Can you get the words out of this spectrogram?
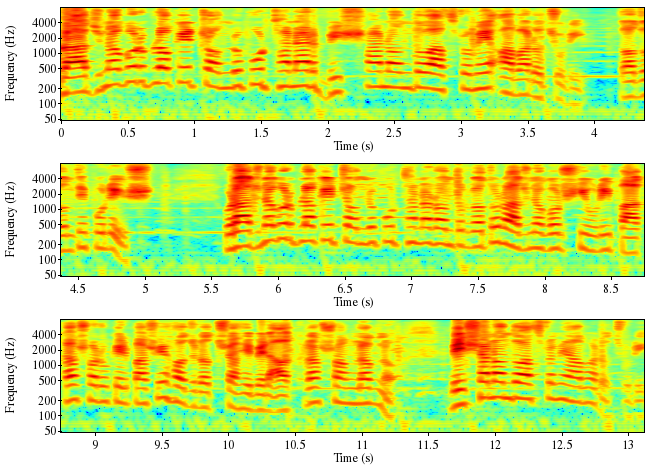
রাজনগর ব্লকের চন্দ্রপুর থানার বিশ্বানন্দ আশ্রমে আবারও চুরি। তদন্তে পুলিশ। রাজনগর ব্লকের চন্দ্রপুর থানার অন্তর্গত রাজনগর শিউরি পাকা সড়কের পাশে হজরত সাহেবের আখড়া সংলগ্ন বিশ্বানন্দ আশ্রমে আবারও চুরি।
